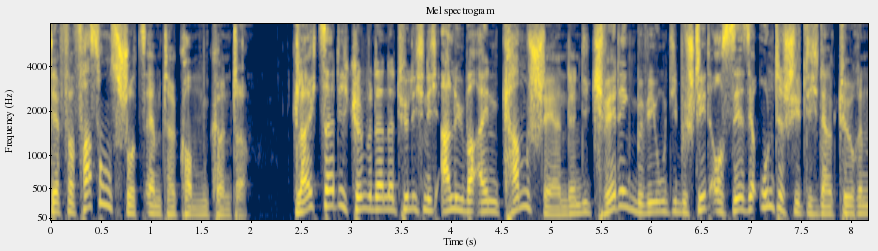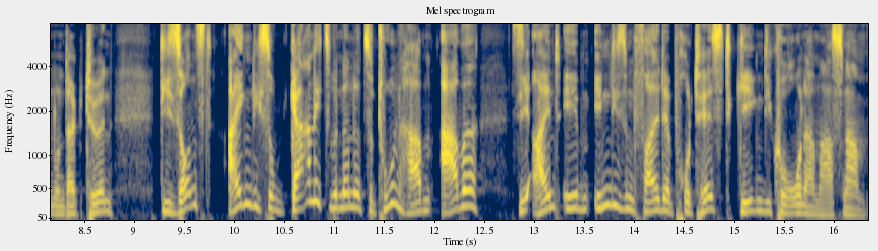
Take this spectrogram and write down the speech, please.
der Verfassungsschutzämter kommen könnte. Gleichzeitig können wir dann natürlich nicht alle über einen Kamm scheren, denn die Querdenkenbewegung, die besteht aus sehr, sehr unterschiedlichen Akteurinnen und Akteuren, die sonst eigentlich so gar nichts miteinander zu tun haben, aber sie eint eben in diesem Fall der Protest gegen die Corona-Maßnahmen.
